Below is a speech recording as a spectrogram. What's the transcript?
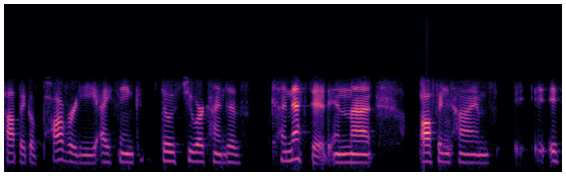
topic of poverty, I think those two are kind of connected in that oftentimes it's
